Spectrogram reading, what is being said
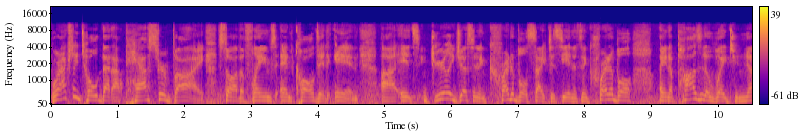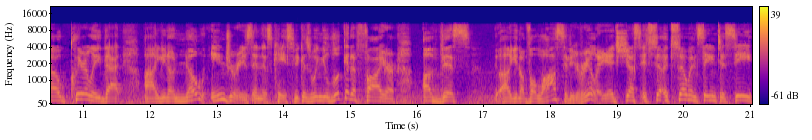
We're actually told that a passerby saw the flames and called it in. Uh, it's really just an incredible sight to see, and it's incredible in a positive way to know clearly that, uh, you know, no injuries in this case, because when you look at a fire of this uh, you know, velocity, really. It's just, it's so, it's so insane to see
